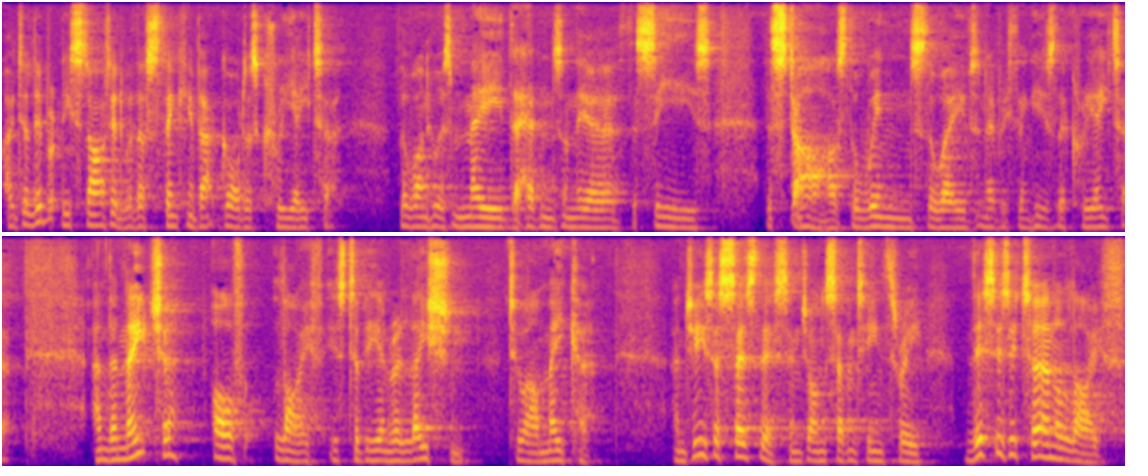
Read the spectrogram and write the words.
I deliberately started with us thinking about God as Creator, the one who has made the heavens and the earth, the seas, the stars, the winds, the waves, and everything. He's the Creator. And the nature of life is to be in relation to our Maker. And Jesus says this in John 17 3 This is eternal life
